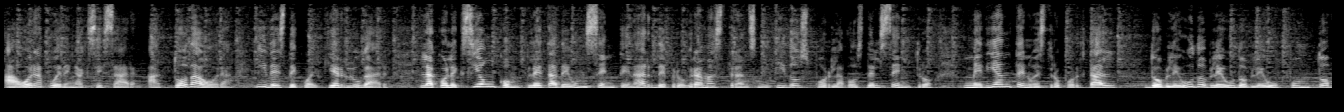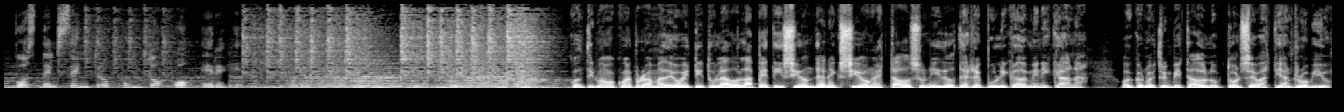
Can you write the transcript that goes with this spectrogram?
Ahora pueden accesar a toda hora y desde cualquier lugar la colección completa de un centenar de programas transmitidos por La Voz del Centro mediante nuestro portal www.vozdelcentro.org. Continuamos con el programa de hoy titulado La petición de anexión a Estados Unidos de República Dominicana. Hoy con nuestro invitado, el doctor Sebastián Robio,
